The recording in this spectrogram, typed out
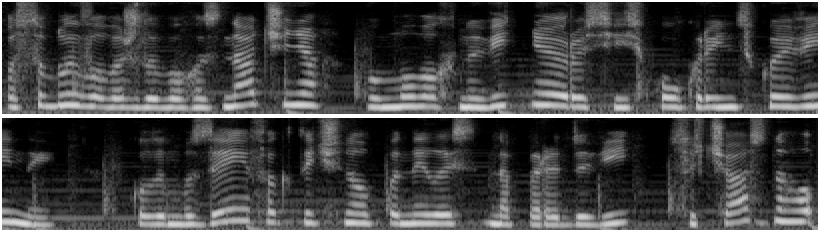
особливо важливого значення в умовах новітньої російсько-української війни, коли музеї фактично опинились на передовій сучасного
